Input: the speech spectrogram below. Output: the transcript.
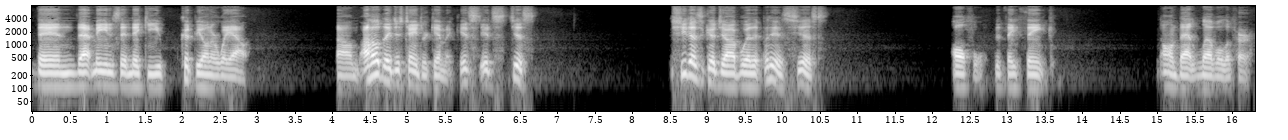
Then that means that Nikki could be on her way out. Um, I hope they just change her gimmick. It's it's just she does a good job with it, but it's just awful that they think on that level of her.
